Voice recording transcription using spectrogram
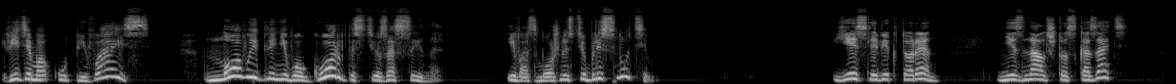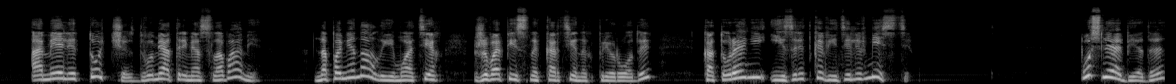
видимо, упиваясь новой для него гордостью за сына и возможностью блеснуть им. Если Викторен не знал, что сказать, Амели тотчас двумя-тремя словами напоминала ему о тех живописных картинах природы, которые они изредка видели вместе. После обеда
